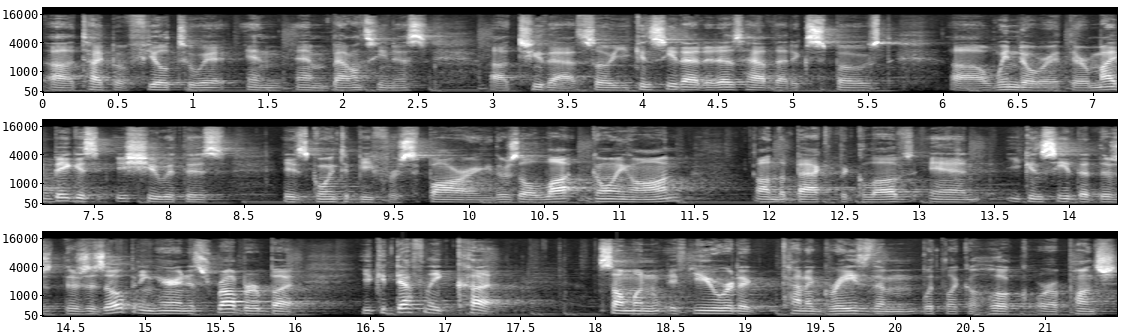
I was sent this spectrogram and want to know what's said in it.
uh, type of feel to it and, and bounciness uh, to that. So you can see that it does have that exposed uh, window right there. My biggest issue with this is going to be for sparring. There's a lot going on on the back of the gloves and you can see that there's, there's this opening here and it's rubber, but you could definitely cut someone if you were to kind of graze them with like a hook or a punch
